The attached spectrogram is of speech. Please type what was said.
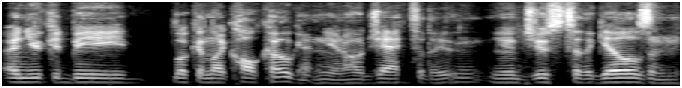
And you could be looking like hulk hogan you know jacked to the you know, juice to the gills and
